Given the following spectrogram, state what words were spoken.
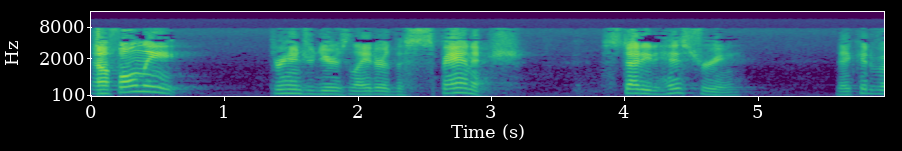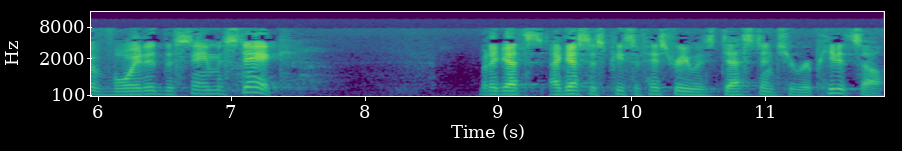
Now, if only 300 years later the Spanish studied history, they could have avoided the same mistake. But I guess, I guess this piece of history was destined to repeat itself.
